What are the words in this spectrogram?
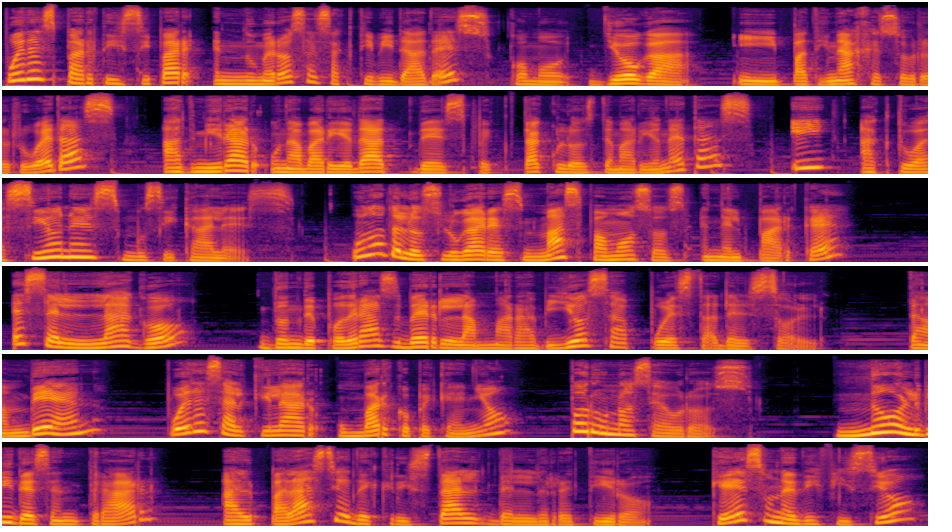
puedes participar en numerosas actividades como yoga y patinaje sobre ruedas, admirar una variedad de espectáculos de marionetas y actuaciones musicales. Uno de los lugares más famosos en el parque es el lago donde podrás ver la maravillosa puesta del sol. También puedes alquilar un barco pequeño por unos euros. No olvides entrar al Palacio de Cristal del Retiro, que es un edificio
